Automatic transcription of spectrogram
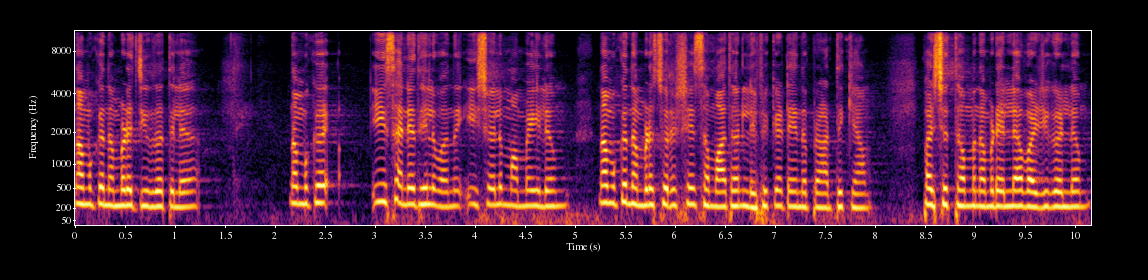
നമുക്ക് നമ്മുടെ ജീവിതത്തിൽ നമുക്ക് ഈ സന്നിധിയിൽ വന്ന് ഈശോയിലും അമ്മയിലും നമുക്ക് നമ്മുടെ സുരക്ഷയും സമാധാനം ലഭിക്കട്ടെ എന്ന് പ്രാർത്ഥിക്കാം. പരിശുദ്ധ അമ്മ നമ്മുടെ എല്ലാ വഴികളിലും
